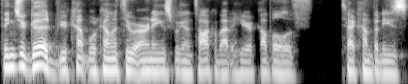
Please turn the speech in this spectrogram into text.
Things are good. Com- we're coming through earnings. We're going to talk about it here. A couple of tech companies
